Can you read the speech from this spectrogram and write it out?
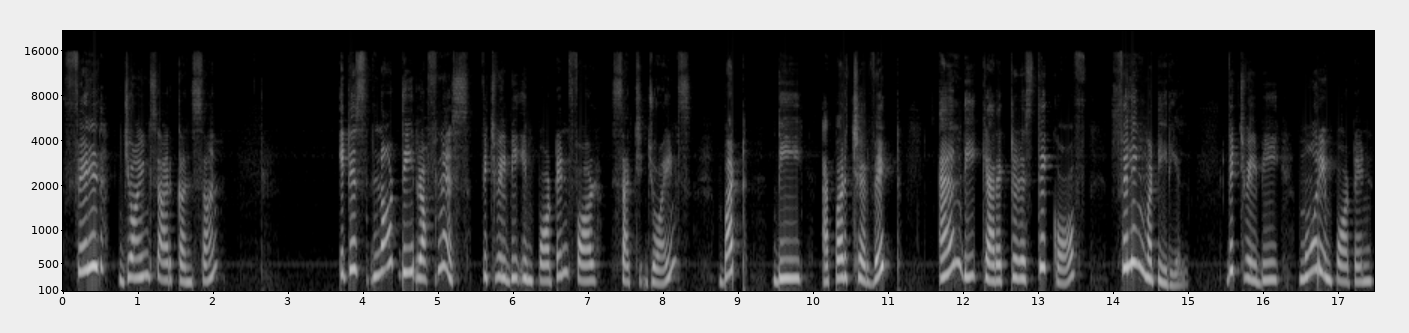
filled joints are concerned, it is not the roughness which will be important for such joints, but the aperture width and the characteristic of filling material which will be more important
